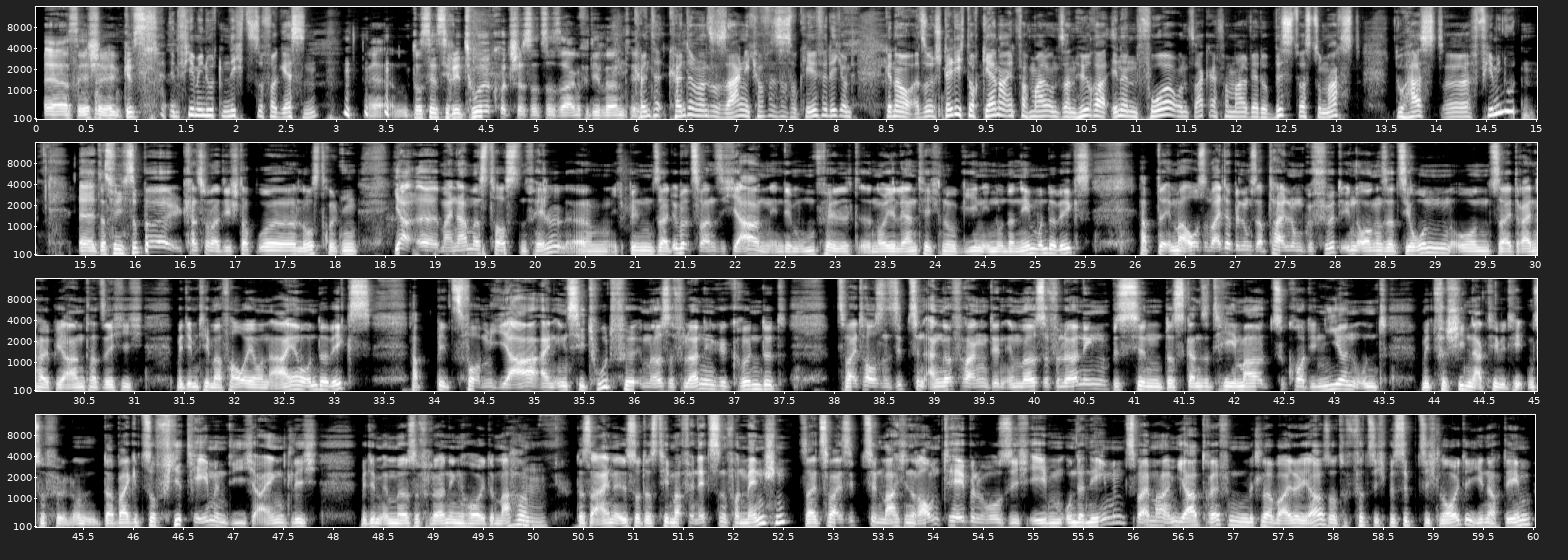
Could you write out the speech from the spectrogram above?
Ja, sehr schön. Gibt's, in vier Minuten nichts zu vergessen. ja, du hast jetzt die Retourkutsche sozusagen für die Learn-Team. Könnte, könnte man so sagen. Ich hoffe, es ist okay für dich. Und genau, also stell dich doch gerne einfach mal unseren HörerInnen vor und sag einfach mal, wer du bist, was du machst. Du hast äh, vier Minuten. Äh, das finde ich super. Kannst du mal die Stoppuhr losdrücken. Ja, äh, mein Name ist Thorsten Fell. Ähm, ich bin seit über 20 Jahren in dem Umfeld äh, neue Lerntechnologien in Unternehmen unterwegs. Hab da immer Aus- und Weiterbildungsabteilungen geführt in Organisationen und seit dreieinhalb zweieinhalb Jahren tatsächlich mit dem Thema VR und AR unterwegs. Habe jetzt vor einem Jahr ein Institut für Immersive Learning gegründet. 2017 angefangen, den Immersive Learning bisschen das ganze Thema zu koordinieren und mit verschiedenen Aktivitäten zu füllen. Und dabei gibt es so vier Themen, die ich eigentlich mit dem Immersive Learning heute mache. Mhm. Das eine ist so das Thema Vernetzen von Menschen. Seit 2017 mache ich ein Roundtable, wo sich eben Unternehmen zweimal im Jahr treffen. Mittlerweile ja so 40 bis 70 Leute, je nachdem,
